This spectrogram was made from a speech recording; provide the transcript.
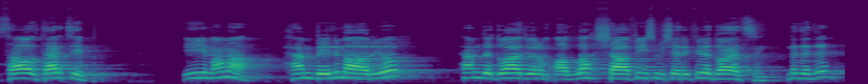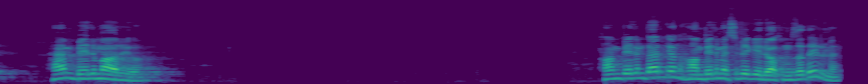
sağ ol tertip. İyiyim ama hem belim ağrıyor hem de dua ediyorum Allah Şafi ismi şerifiyle dua etsin. Ne dedi? Hem belim ağrıyor. Hanbelim derken Hanbeli mezhebe geliyor aklımıza değil mi?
